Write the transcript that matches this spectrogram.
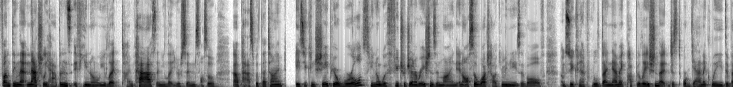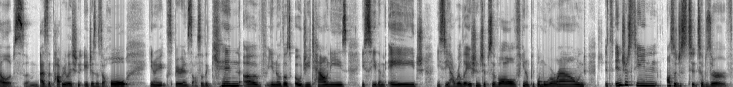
fun thing that naturally happens if you know you let time pass and you let your sims also uh, pass with that time is you can shape your worlds you know with future generations in mind and also watch how communities evolve. Um, so you can have a real dynamic population that just organically develops um, as the population ages as a whole you know you experience also the kin of you know those og townies. You see them age. You see how relationships evolve. You know people move around. It's interesting also just to, to observe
